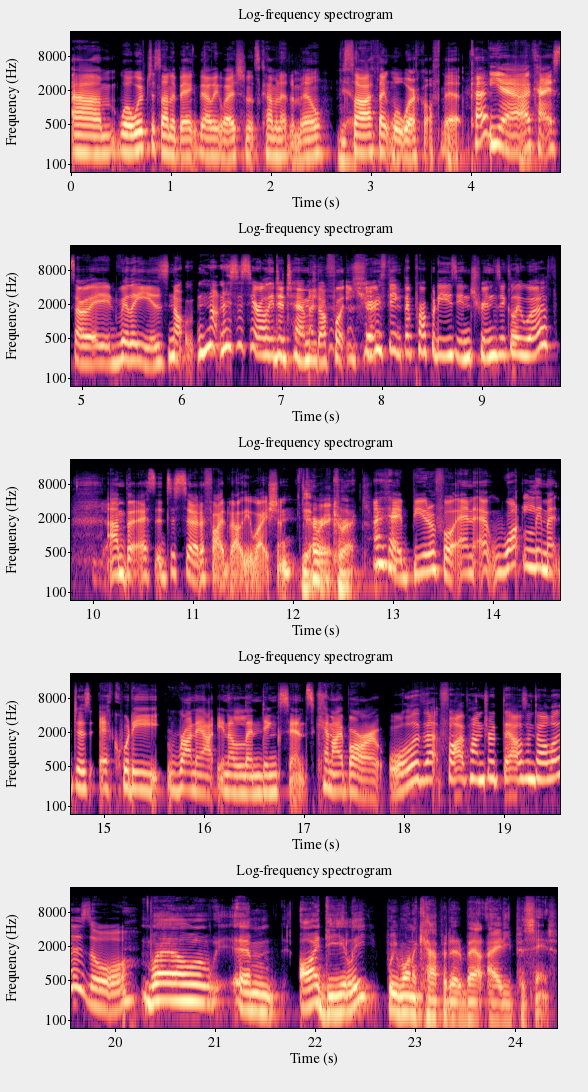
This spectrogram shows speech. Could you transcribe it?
um, well, we've just done a bank valuation; it's coming at a mil, so I think we'll work off that. Okay. Yeah, okay. So it really is not not necessarily determined off what you think the property is intrinsically worth, um, but it's a certified valuation. Yeah, Correct. correct. Okay, beautiful. And at what limit does equity run out in a lending sense? Can I borrow all of that five hundred thousand dollars, or Well, um, ideally, we want to cap it at about 80%,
